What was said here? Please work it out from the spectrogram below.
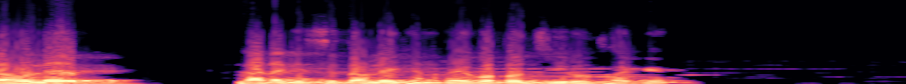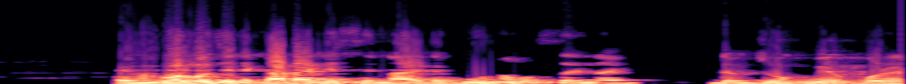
তাহলে কাটা গেছে, তাহলে এখানে থেকে কত? জিরো থাকে। এখন বলব যে এটা কাটা গেছে, না, এটা গুণ অবস্থায় নাই। এটা যোগ বিয়োগ করে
